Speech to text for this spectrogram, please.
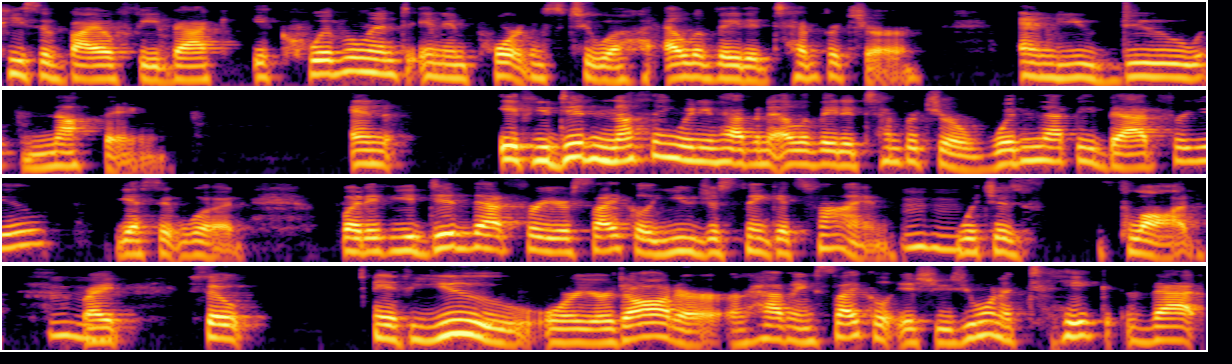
piece of biofeedback equivalent in importance to a elevated temperature and you do nothing. And if you did nothing when you have an elevated temperature, wouldn't that be bad for you? Yes, it would. But if you did that for your cycle, you just think it's fine, mm-hmm. which is flawed, mm-hmm. right? So if you or your daughter are having cycle issues, you want to take that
